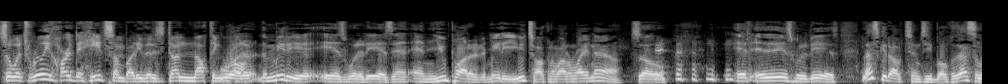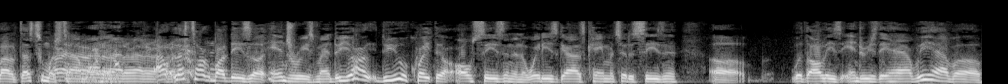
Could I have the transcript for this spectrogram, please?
So it's really hard to hate somebody that has done nothing well, wrong. the, media is what it is, and and you part of the media. you're talking about him right now, so it, it is what it is. Let's get off Tim Tebow because that's a lot of that's too much right, time all on right, him. right, all right, all I- right. let's talk about these uh, injuries, man. Do y'all do you equate the off season and the way these guys came into the season uh, with all these injuries they have? We have uh,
